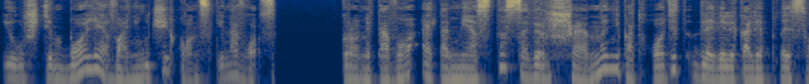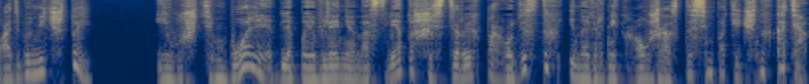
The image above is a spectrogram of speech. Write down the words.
И уж тем более вонючий конский навоз. Кроме того, это место совершенно не подходит для великолепной свадьбы мечты. И уж тем более для появления на свет шестерых породистых и наверняка ужасно симпатичных котят.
